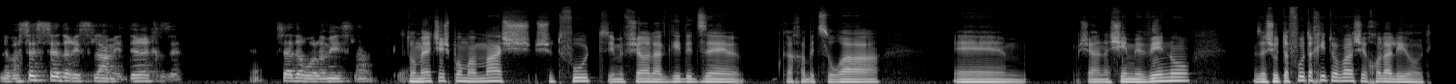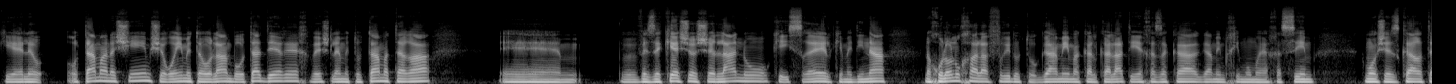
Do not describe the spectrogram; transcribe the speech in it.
לבסס סדר אסלאמי דרך זה. כן? סדר עולמי אסלאמי. כן. זאת אומרת שיש פה ממש שותפות, אם אפשר להגיד את זה ככה בצורה... אה, שאנשים יבינו, זו השותפות הכי טובה שיכולה להיות, כי אלה אותם אנשים שרואים את העולם באותה דרך ויש להם את אותה מטרה, אמ, וזה קשר שלנו כישראל, כמדינה, אנחנו לא נוכל להפריד אותו, גם אם הכלכלה תהיה חזקה, גם עם חימום היחסים. כמו שהזכרת,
